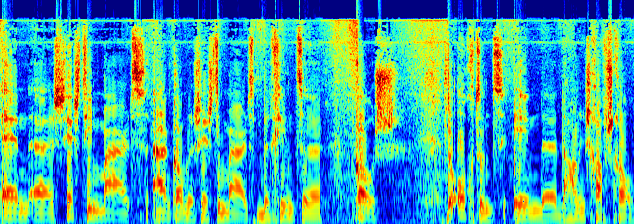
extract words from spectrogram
En uh, 16 maart, aankomende 16 maart, begint Koos de ochtend in de, de.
